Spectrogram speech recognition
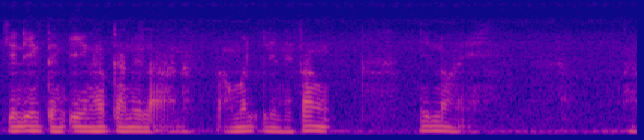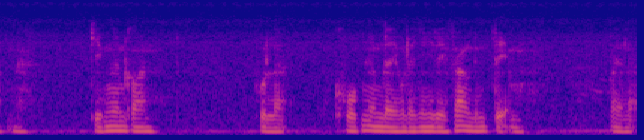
เขียนเองแต่งเองครับการเวลานะ เอามาเรียนให้ฟังนิดหน่อย ก็บเงินก่อนพุ่นละครบยำใดหมดละยังได้ฟังเต็มเต็มไปละ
